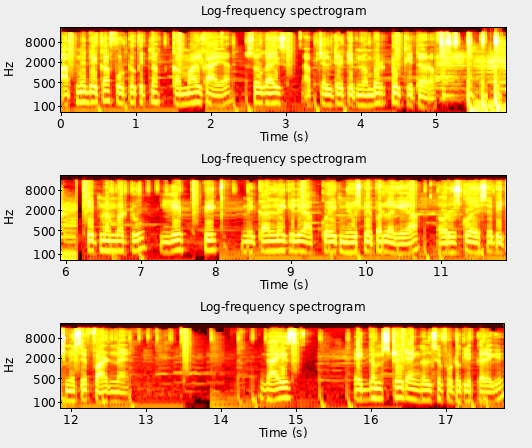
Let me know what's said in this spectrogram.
आपने देखा फ़ोटो कितना कमाल का आया। सो गाइज़ अब चलते टिप नंबर टू की तरफ़। टिप नंबर टू ये पिक निकालने के लिए आपको एक न्यूज़पेपर लगेगा और उसको ऐसे बीच में से फाड़ना है। गाइस एकदम स्ट्रेट एंगल से फ़ोटो क्लिक करेंगे।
